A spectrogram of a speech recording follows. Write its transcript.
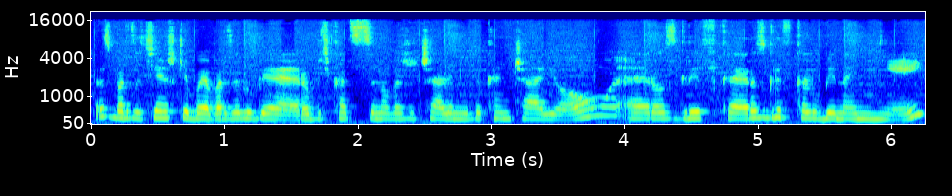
To jest bardzo ciężkie, bo ja bardzo lubię robić cutscenowe rzeczy, ale mnie wykańczają. E, rozgrywkę, rozgrywkę lubię najmniej.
